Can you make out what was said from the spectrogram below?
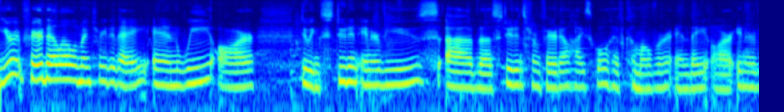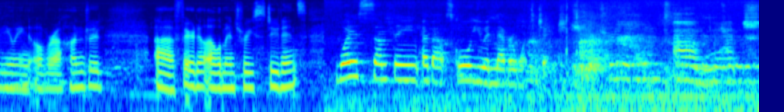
You're at Fairdale Elementary today, and we are doing student interviews. Uh, the students from Fairdale High School have come over and they are interviewing over a hundred uh, Fairdale Elementary students. What is something about school you would never want to change? Um, lunch.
